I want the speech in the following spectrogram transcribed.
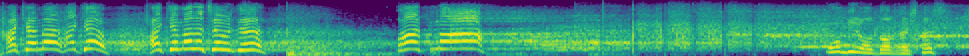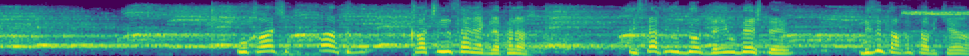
Hakemler, hakem! Hakemler çevirdi. Atma! 11 oldu arkadaşlar. Bu kaç? Artık kaçını sen ekle Pınar? İsterse U4 de, U5 de. Bizim takım tabii ki ha.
